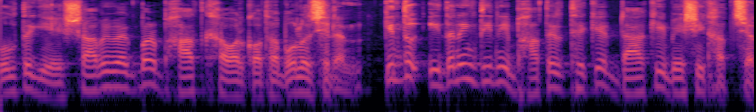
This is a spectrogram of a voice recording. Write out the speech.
বলতে গিয়ে শামিম একবার ভাত খাওয়ার কথা বলেছিলেন। কিন্তু ইদানিং তিনি ভাতের থেকে ডাকই বেশি খাচ্ছেন।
